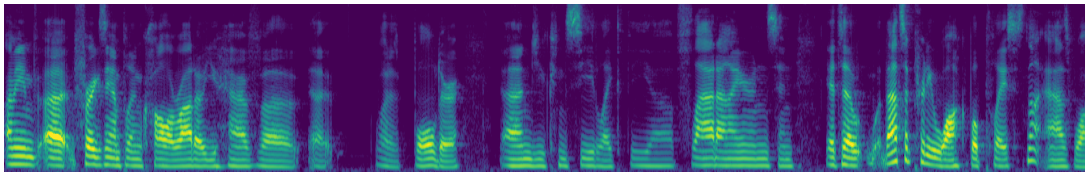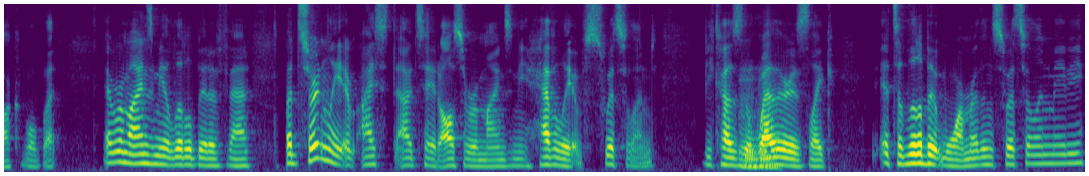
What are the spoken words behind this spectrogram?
I mean, uh, for example, in Colorado, you have, uh, uh, what is Boulder, and you can see like the uh, Flatirons and it's a that's a pretty walkable place. It's not as walkable but it reminds me a little bit of that. But certainly it, I, I would say it also reminds me heavily of switzerland because the Mhm. weather is like it's a little bit warmer than switzerland maybe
